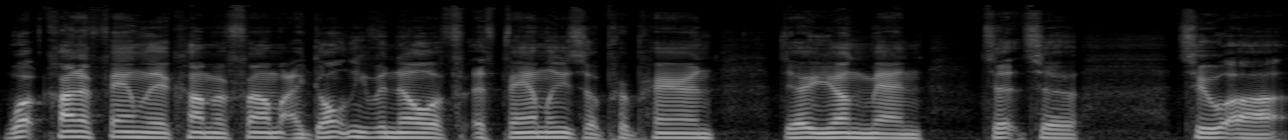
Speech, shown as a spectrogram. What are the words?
what kind of family they're coming from. I don't even know if, if families are preparing their young men to to to uh,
